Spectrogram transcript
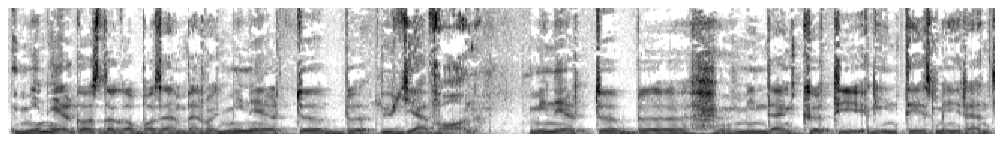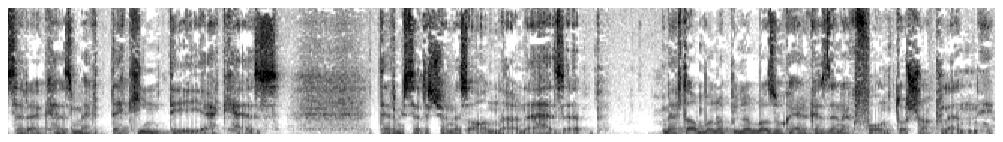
Minél gazdagabb az ember, vagy minél több ügye van, minél több minden köti intézményrendszerekhez, meg tekintélyekhez, természetesen ez annál nehezebb. Mert abban a pillanatban azok elkezdenek fontosak lenni.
